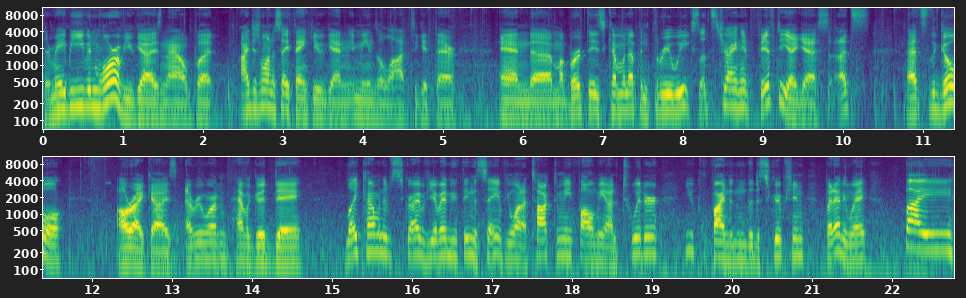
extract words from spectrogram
There may be even more of you guys now, but I just want to say thank you again. It means a lot to get there. And uh, my birthday's coming up in three weeks. Let's try and hit 50, I guess. That's that's the goal. All right, guys. Everyone, have a good day. Like, comment, and subscribe if you have anything to say. If you want to talk to me, follow me on Twitter. You can find it in the description. But anyway, bye.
